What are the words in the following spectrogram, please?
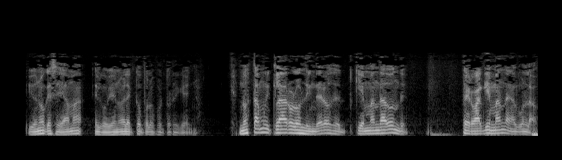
y uno que se llama el gobierno electo por los puertorriqueños. No está muy claro los linderos de quién manda dónde, pero alguien manda en algún lado.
